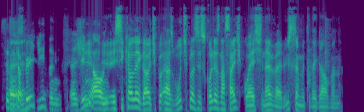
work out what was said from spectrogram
Você É. fica perdido ali. É genial. E- Esse que é o legal, tipo, as múltiplas escolhas na side quest, né, velho? Isso é muito legal, mano.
